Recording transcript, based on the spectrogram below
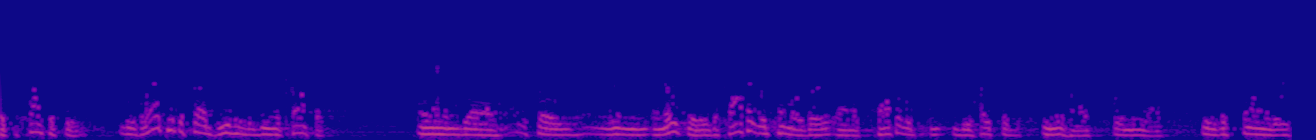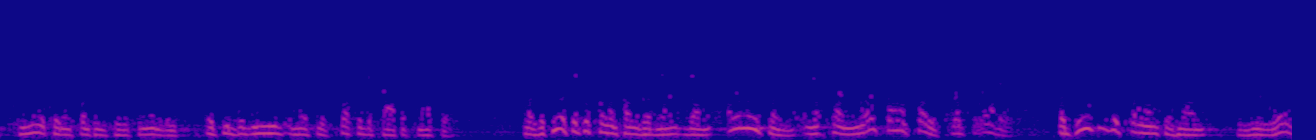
It's a prophecy. Because a lot of people saw Jesus as being a prophet. And uh, so when in those days, a prophet would come over and a prophet would be hosted in your house for a meal. It was a sign that was communicating something to the community that you believed and that you accepted the prophet's message. Now, the Jewish at this point in time had not done anything and had shown no sign of faith whatsoever. But Jesus was saying to him, You will.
